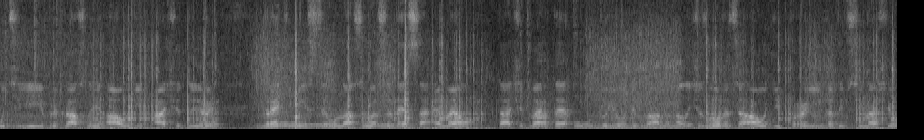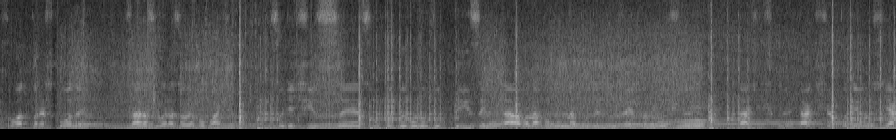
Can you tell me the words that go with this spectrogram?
у цієї прекрасної Audi A4. Третє місце у нас у Mercedes ML Та четверте у Toyota Prado. Але чи зможе ця Audi проїхати всі наші оффроад перешкоди? Зараз ми разом побачимо. Судячи з е, звуку двигуну тут дизель, та вона повинна бути дуже економічною тачечкою. Так що подивимось, як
